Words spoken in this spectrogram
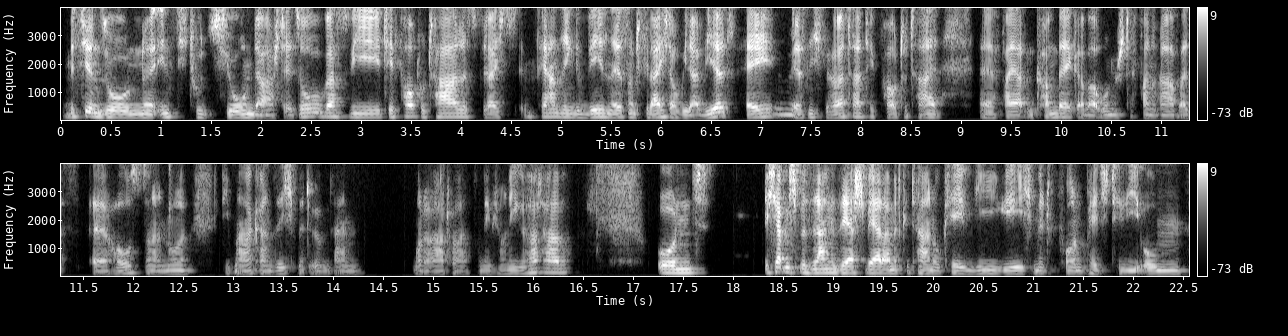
bisschen so eine Institution darstellt. So was wie TV Total es vielleicht im Fernsehen gewesen ist und vielleicht auch wieder wird. Hey, wer es nicht gehört hat, TV Total äh, feiert ein Comeback, aber ohne Stefan Raab als äh, Host, sondern nur die Marke an sich mit irgendeinem Moderator, von dem ich noch nie gehört habe. Und ich habe mich bislang sehr schwer damit getan, okay, wie gehe ich mit Frontpage TV um,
